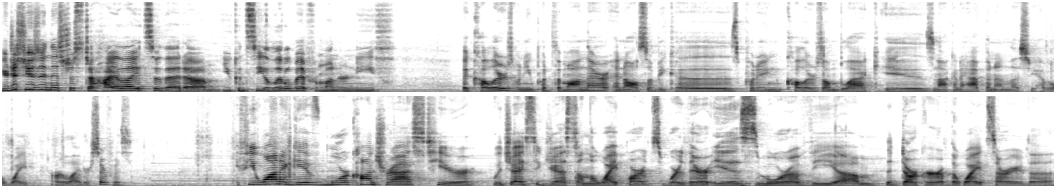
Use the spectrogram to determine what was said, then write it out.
You're just using this just to highlight so that um, you can see a little bit from underneath the colors when you put them on there and also because putting colors on black is not going to happen unless you have a white or lighter surface. If you want to give more contrast here, which I suggest on the white parts where there is more of the um, the darker of the white, sorry, the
